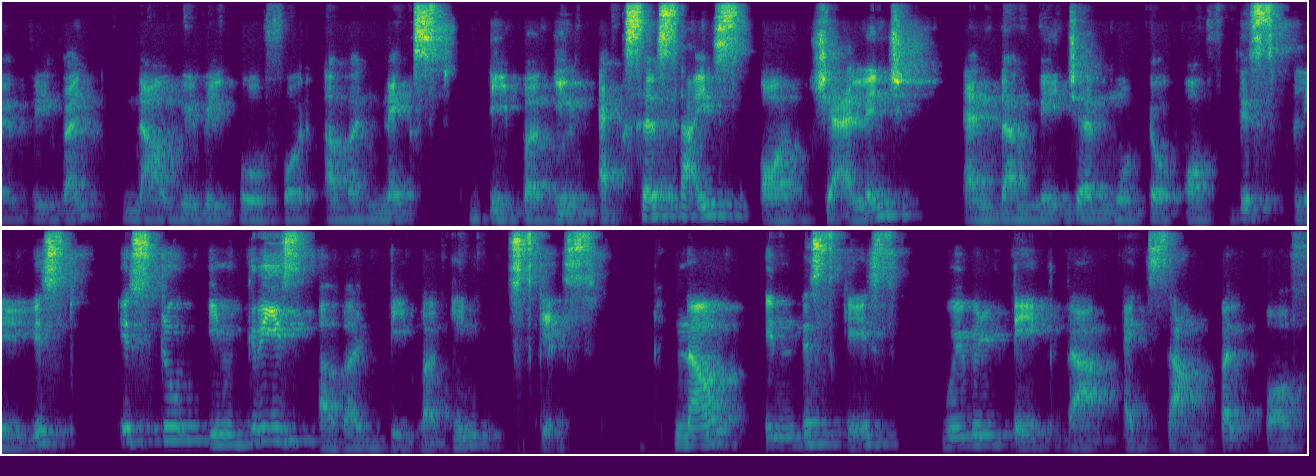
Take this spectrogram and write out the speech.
everyone. Now we will go for our next debugging exercise or challenge. And the major motto of this playlist is to increase our debugging skills. Now, in this case, we will take the example of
